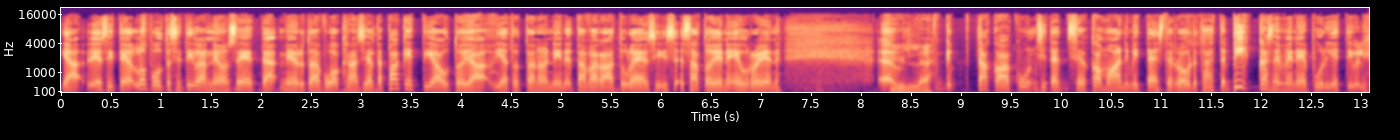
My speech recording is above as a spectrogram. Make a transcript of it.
Ja, ja sitten lopulta se tilanne on se, että me joudutaan vuokraan sieltä pakettiauto ja, ja tota noin, niin tavaraa tulee siis satojen eurojen Kyllä. Takaa, kun sitä, se kamaa nimittäin sitten roudataan, että pikkasen menee budjetti yli.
